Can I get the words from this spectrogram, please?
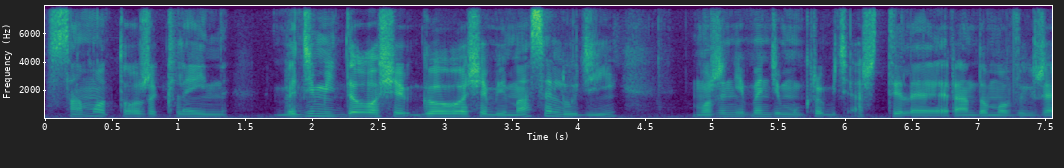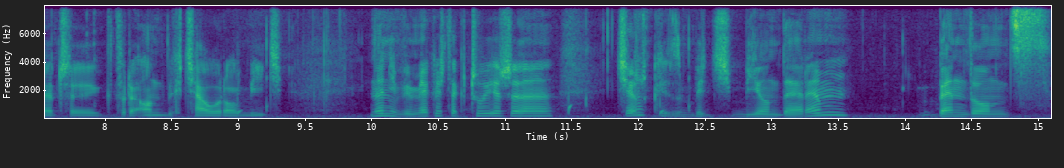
samo to, że Klein będzie mieć dookoła siebie masę ludzi, może nie będzie mógł robić aż tyle randomowych rzeczy, które on by chciał robić. No nie wiem, jakoś tak czuję, że ciężko jest być beyonderem, będąc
